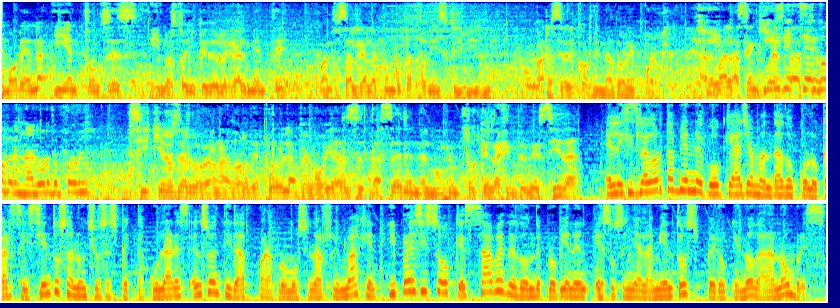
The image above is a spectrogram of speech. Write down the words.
Morena y entonces, y no estoy impedido legalmente, cuando salga la convocatoria inscribirme para ser el coordinador en Puebla. Además las encuestas... ¿Quiere ser gobernador de Puebla? Sí, quiero ser gobernador de Puebla, pero voy a, va a ser en el momento que la gente decida. El legislador también negó que haya mandado colocar 600 anuncios espectaculares en su entidad para promocionar su imagen y precisó que sabe de dónde provienen esos señalamientos, pero que no dará nombres.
